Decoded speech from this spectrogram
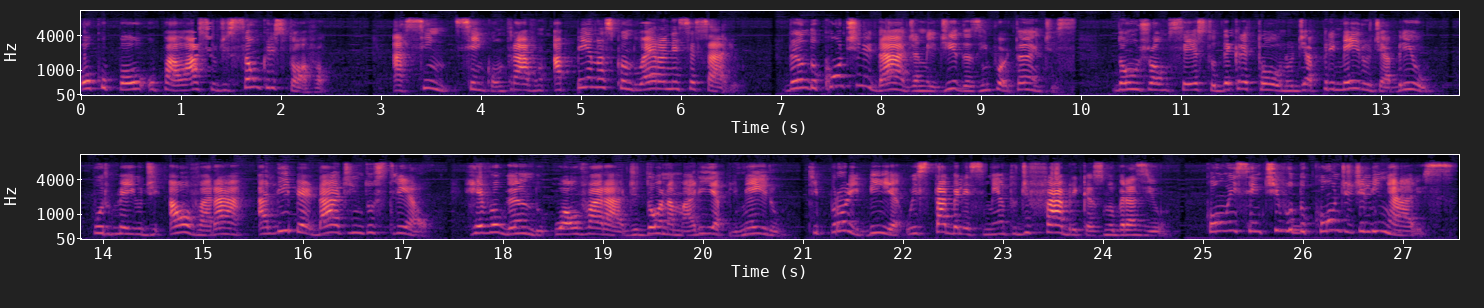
ocupou o palácio de São Cristóvão. Assim, se encontravam apenas quando era necessário Dando continuidade a medidas importantes, Dom João VI decretou no dia 1 de abril, por meio de alvará, a liberdade industrial, revogando o alvará de Dona Maria I, que proibia o estabelecimento de fábricas no Brasil. Com o incentivo do Conde de Linhares,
